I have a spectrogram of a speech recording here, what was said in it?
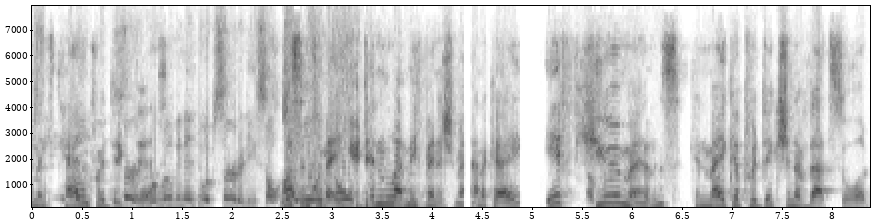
humans can predict absurd. it. We're moving into absurdity. So Listen to me. indulge- You didn't let me finish, man, okay? If Okay, humans can make a prediction of that sort,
